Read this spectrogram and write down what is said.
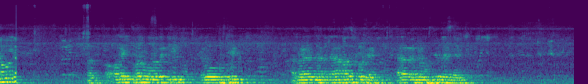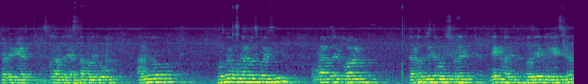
চমৎকার। অনেক বড় বড় এবং উপস্থিত। আপনারা যারা- হজ করবেন তারা এখানে উপস্থিত হয়েছেন তাদেরকে সালাম জানাই আসসালামু আলাইকুম। আমিও প্রথমে উমরা হজ করেছি। উমরা হজের পর তারপর দুই হাজার উনিশ সালে ডেট নেট হজে আমি গিয়েছিলাম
